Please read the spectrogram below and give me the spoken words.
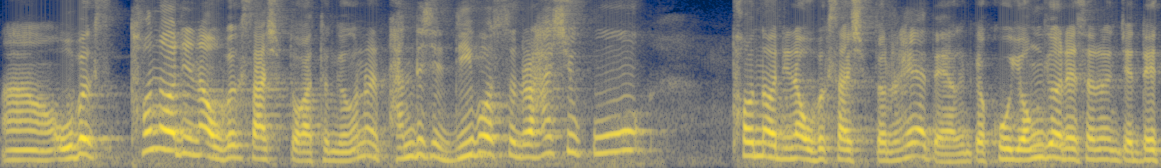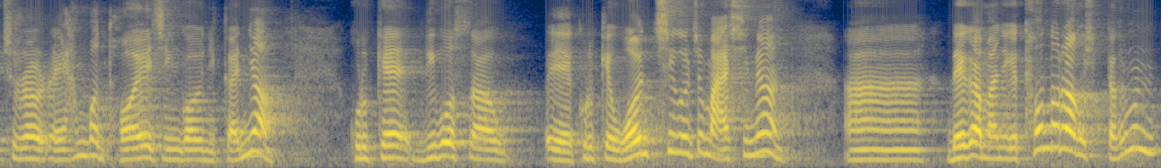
어, 500, 터널이나 540도 같은 경우는 반드시 리버스를 하시고 터널이나 540도를 해야 돼요. 그러니까 그 연결에서는 이제 내추럴에 한 번 더해진 거니까요. 그렇게 리버스하고, 예, 그렇게 원칙을 좀 아시면 아, 내가 만약에 턴으로 하고 싶다. 그러면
